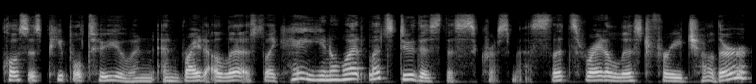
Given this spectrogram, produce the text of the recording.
closest people to you and and write a list. Like hey you know what? Let's do this this christmas. Let's write a list for each other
